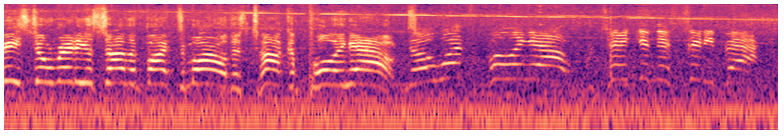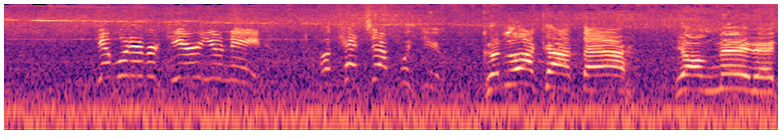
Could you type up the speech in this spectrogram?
Feast on radio silent by tomorrow, there's talk of pulling out. No one's pulling out. We're taking this city back. Get whatever gear you need. I'll catch up with you. Good luck out there. You'll need it.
